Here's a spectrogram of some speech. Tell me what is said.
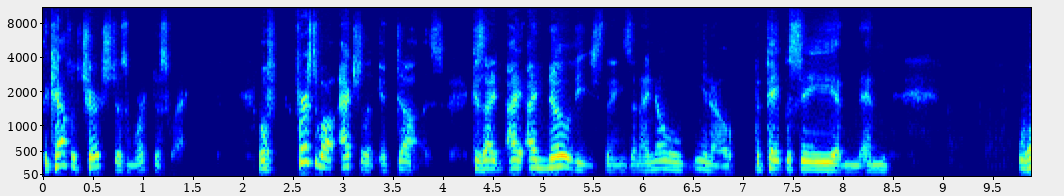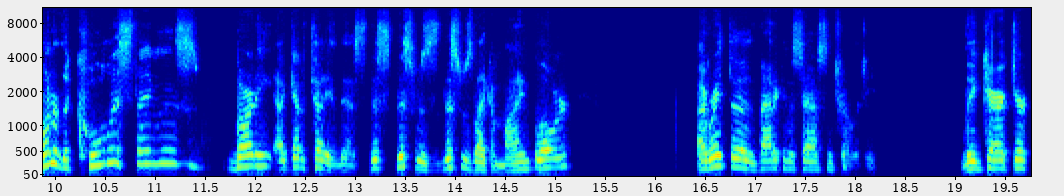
the Catholic Church doesn't work this way. Well, first of all, actually, it does because I, I I know these things and I know you know the papacy and and one of the coolest things, Barney. I got to tell you this. This this was this was like a mind blower I write the Vatican Assassin trilogy. Lead character,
